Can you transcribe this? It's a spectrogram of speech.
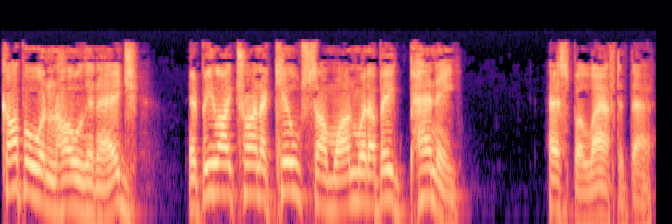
Copper wouldn't hold an edge. It'd be like trying to kill someone with a big penny. Hespa laughed at that.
